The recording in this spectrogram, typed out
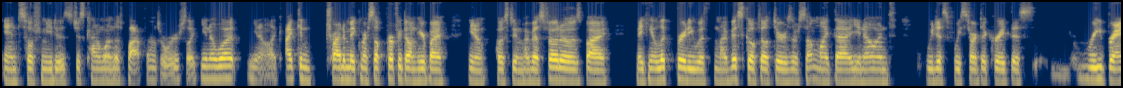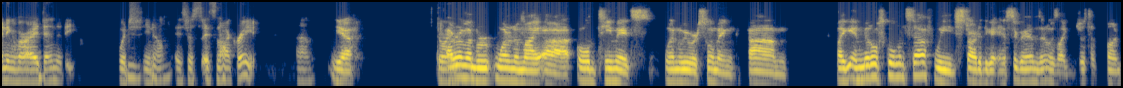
And social media is just kind of one of those platforms where we're just like you know what? You know like i can try to make myself perfect on here by you know posting my best photos by making it look pretty with my VSCO filters or something like that you know? And we just we start to create this rebranding of our identity which you know it's just it's not great. Um, yeah. I remember one of my uh, old teammates when we were swimming. Um, like in middle school and stuff, we started to get Instagrams and it was like just a fun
